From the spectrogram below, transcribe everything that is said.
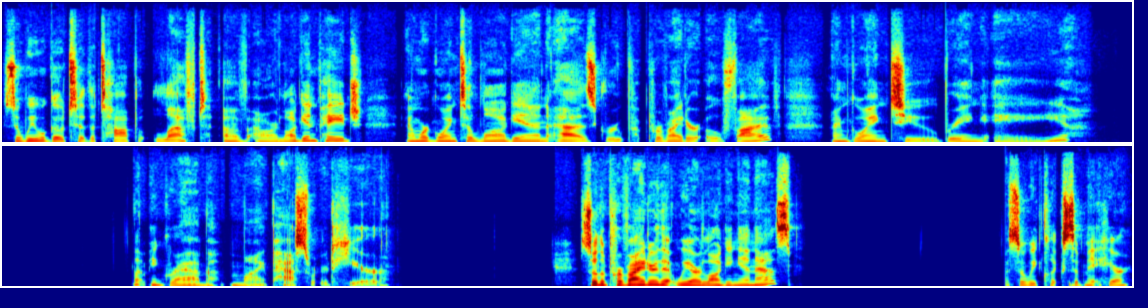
So we will go to the top left of our login page and we're going to log in as group provider 05. I'm going to bring a let me grab my password here. So the provider that we are logging in as, so we click submit here.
